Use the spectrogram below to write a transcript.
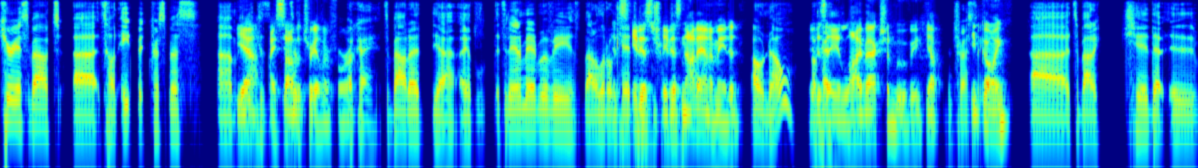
curious about. Uh, it's called Eight Bit Christmas. Um, Yeah, because I saw a- the trailer for it. Okay, it's about a yeah, a, it's an animated movie about a little It's, kid. it is tr- it is not animated. oh no, It is okay. a live action movie. Yep. interesting. Keep going. Uh, it's about a kid that uh,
